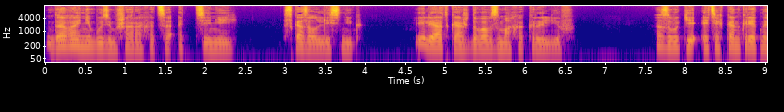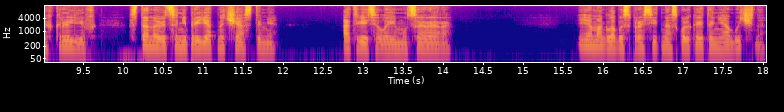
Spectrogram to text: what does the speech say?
«Давай не будем шарахаться от теней», — сказал лесник, — «или от каждого взмаха крыльев». Звуки этих конкретных крыльев становятся неприятно частыми —— ответила ему Церера. Я могла бы спросить, насколько это необычно,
